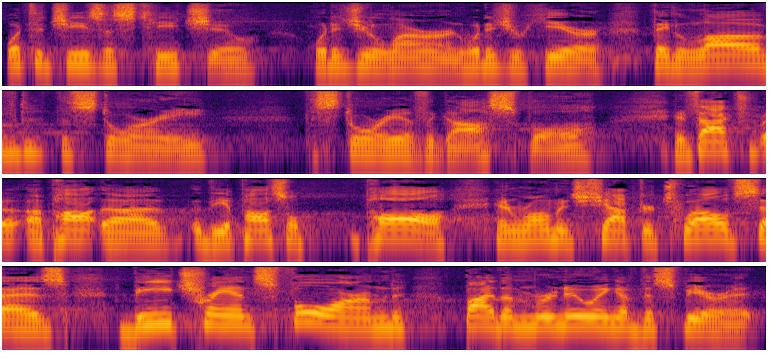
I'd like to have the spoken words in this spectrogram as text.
What did Jesus teach you? What did you learn? What did you hear? They loved the story, the story of the gospel. In fact, uh, the apostle Paul in Romans chapter 12 says, be transformed by the renewing of the spirit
